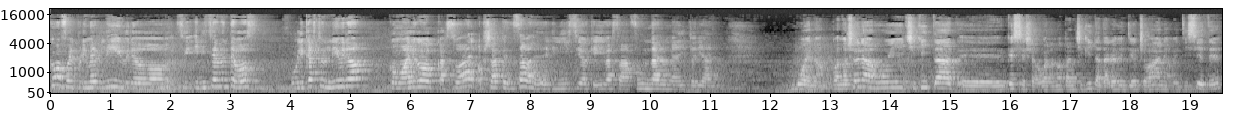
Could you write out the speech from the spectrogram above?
cómo fue el primer libro, si inicialmente vos publicaste un libro como algo casual o ya pensabas desde el inicio que ibas a fundar una editorial. Bueno, cuando yo era muy chiquita, eh, qué sé yo, bueno, no tan chiquita, tal vez 28 años, 27,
